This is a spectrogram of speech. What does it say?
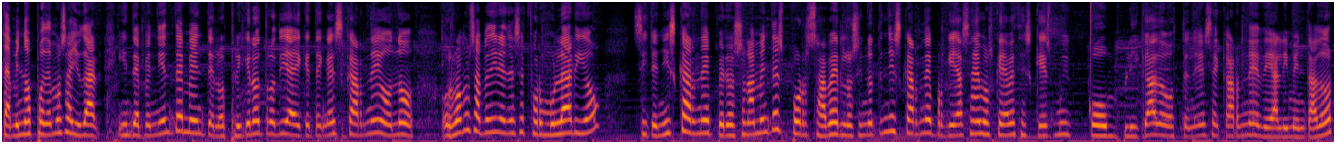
también nos podemos ayudar. Independientemente, lo expliqué el otro día, de que tengáis carné o no, os vamos a pedir en ese formulario si tenéis carné, pero solamente es por saberlo. Si no tenéis carné, porque ya sabemos que hay a veces que es muy complicado obtener ese carné de alimentador,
